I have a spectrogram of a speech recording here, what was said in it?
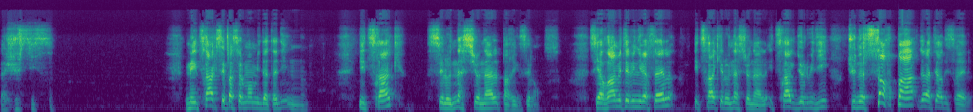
la justice. Mais Yitzhak, c'est pas seulement Midatadin. Yitzhak, c'est le national par excellence. Si Abraham était l'universel, Yitzhak est le national. Yitzhak, Dieu lui dit Tu ne sors pas de la terre d'Israël.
